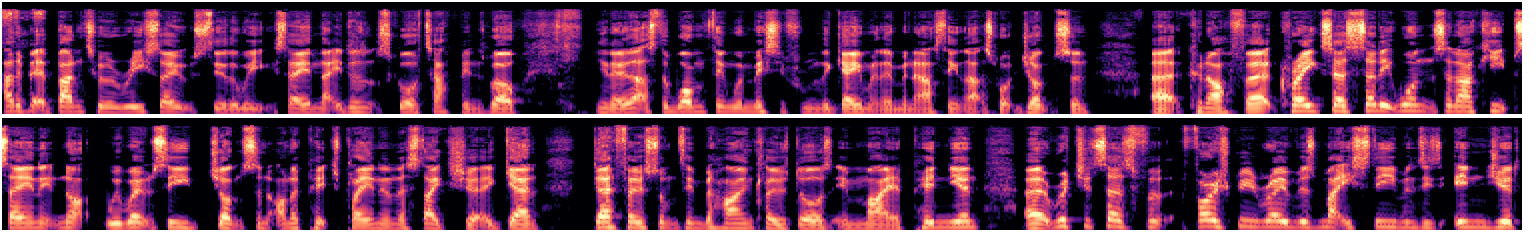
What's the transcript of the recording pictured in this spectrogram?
had a bit of banter with Rhys Oates the other week saying that he doesn't score tap-ins. Well, you know, that's the one thing we're missing from the game at the minute. I think that's what Johnson uh, can offer. Craig says, said it once and I'll keep saying it. Not We won't see Johnson on a pitch playing in a stag shirt again. Defo something behind closed doors, in my opinion. Uh, Richard says, for Forest Green Rovers, Matty Stevens is injured.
